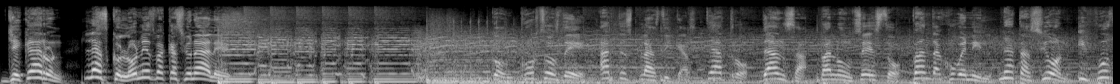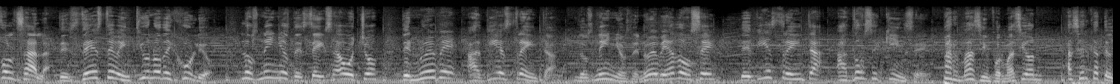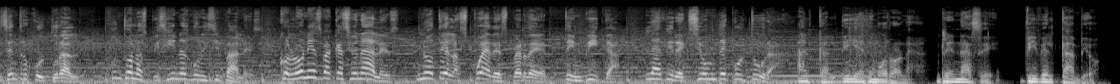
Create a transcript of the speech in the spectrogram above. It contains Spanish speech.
Llegaron las colonias vacacionales. Concursos de artes plásticas, teatro, danza, baloncesto, banda juvenil, natación y fútbol sala desde este 21 de julio. Los niños de 6 a 8 de 9 a 10.30. Los niños de 9 a 12 de 10.30 a 12.15. Para más información, acércate al Centro Cultural junto a las piscinas municipales. Colonias vacacionales, no te las puedes perder. Te invita la Dirección de Cultura. Alcaldía de Morona. Renace. Vive el cambio.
